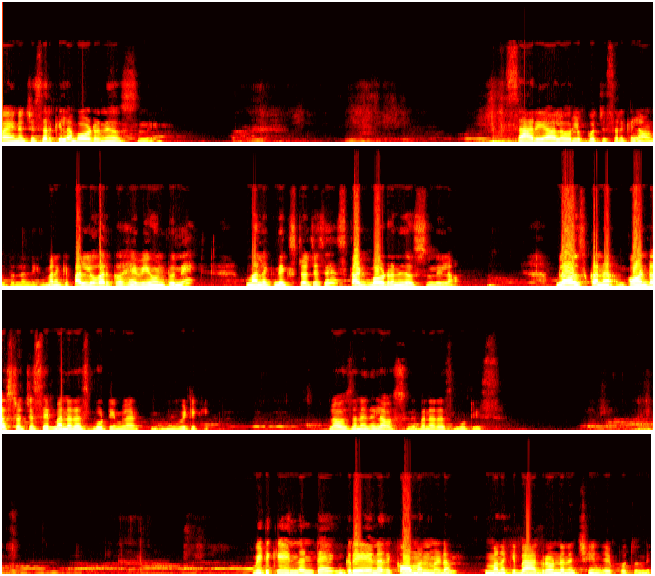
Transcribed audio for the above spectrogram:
పైన వచ్చేసరికి ఇలా బార్డర్ అనేది వస్తుంది. శారీ ఆల్ ఓవర్ లుక్ వచ్చేసరికి ఇలా ఉంటుందండి. మనకి పళ్ళు వరకు హెవీ ఉంటుంది. మనకి నెక్స్ట్ వచ్చేసి స్కట్ బార్డర్ అనేది వస్తుంది ఇలా. బ్లౌజ్ కన కాంట్రాస్ట్ వచ్చేసి బనారస్ బూటీ వీటికి. బ్లౌజ్ అనేది ఇలా వస్తుంది బనారస్ బూటీస్. వీటికి ఏంటంటే గ్రే అనేది కామన్ మేడం మనకి బ్యాక్గ్రౌండ్ అనేది చేంజ్ అయిపోతుంది.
